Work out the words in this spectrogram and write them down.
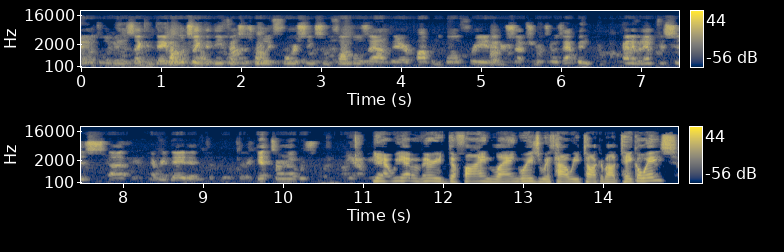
I know it's only been the second day, but it looks like the defense is really forcing some fumbles out there, popping the ball free, an interception or two. Has that been kind of an emphasis uh, every day to, to, to get turnovers? Yeah, we have a very defined language with how we talk about takeaways,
